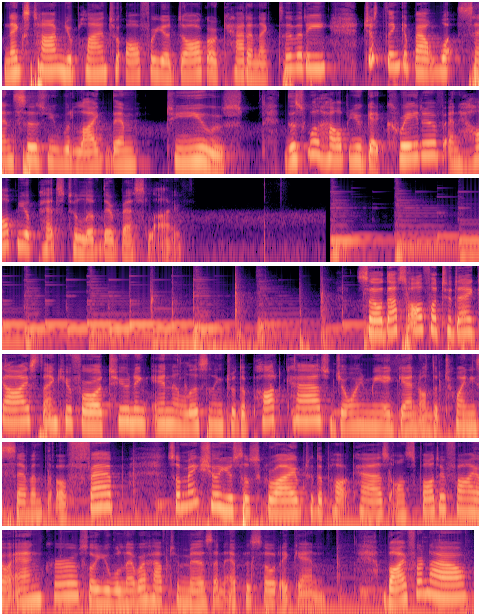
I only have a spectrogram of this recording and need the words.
Next time you plan to offer your dog or cat an activity, just think about what senses you would like them to use. This will help you get creative and help your pets to live their best life. So that's all for today, guys. Thank you for tuning in and listening to the podcast. Join me again on the 27th of Feb. So make sure you subscribe to the podcast on Spotify or Anchor so you will never have to miss an episode again. Bye for now.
